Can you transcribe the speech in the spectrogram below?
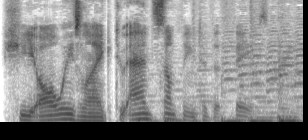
She always like to add something to the face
